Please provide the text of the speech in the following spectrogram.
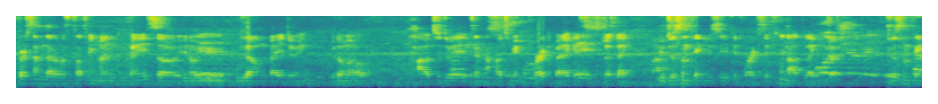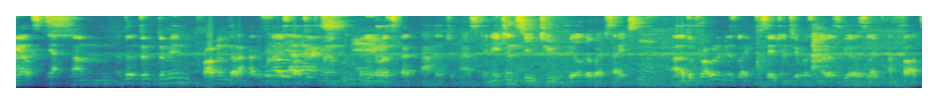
first time that I was starting my own company, so you know, you learn by doing. You don't know how to do it and how to make it work, but I guess it's just like you do something, you see if it works. If not, like just do something else. Yeah. Um, the, the, the main problem that I had when I started my own company was that I had to ask an agency to build a website. Uh, the problem is like this agency was not as good as like I thought.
